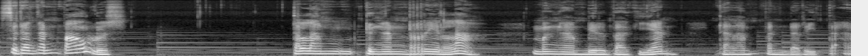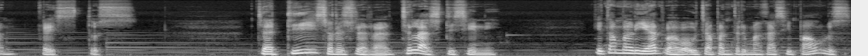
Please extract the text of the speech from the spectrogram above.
Sedangkan Paulus telah dengan rela mengambil bagian dalam penderitaan Kristus. Jadi, saudara-saudara, jelas di sini kita melihat bahwa ucapan terima kasih Paulus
